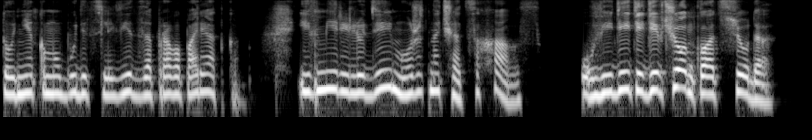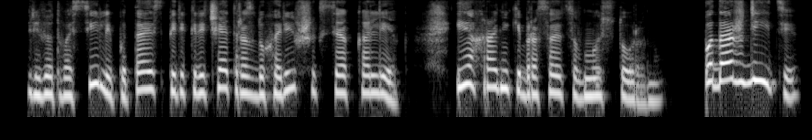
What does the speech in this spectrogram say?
то некому будет следить за правопорядком, и в мире людей может начаться хаос. «Уведите девчонку отсюда!» — ревет Василий, пытаясь перекричать раздухарившихся коллег и охранники бросаются в мою сторону. «Подождите!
